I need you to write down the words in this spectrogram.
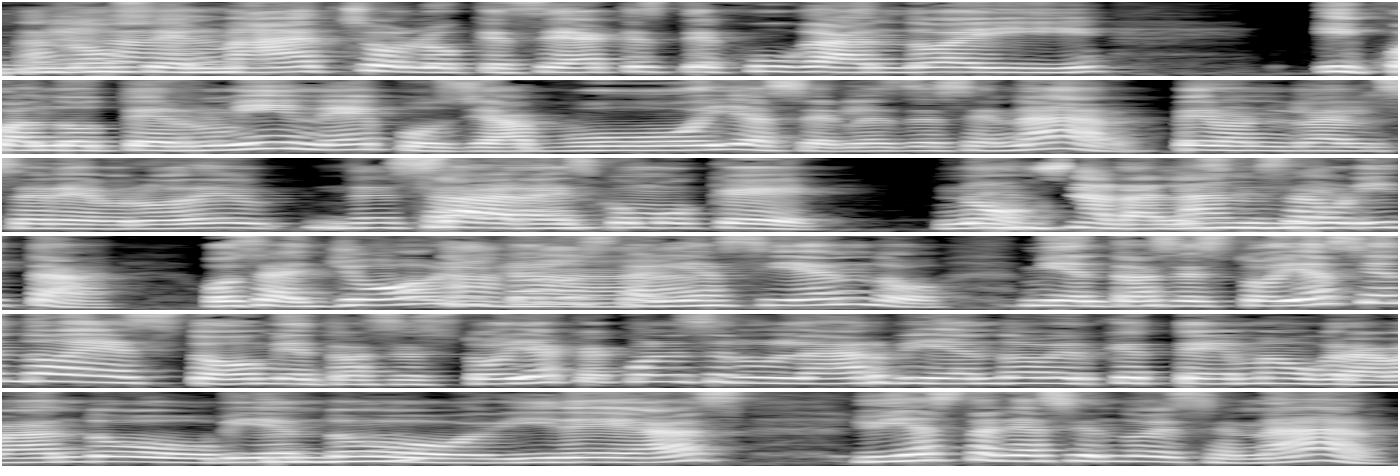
no sé, macho, lo que sea que esté jugando ahí. Y cuando termine, pues ya voy a hacerles de cenar. Pero en la- el cerebro de, De Sara. Sara. es como que, no, es que es ahorita. O sea, yo ahorita lo estaría haciendo. Mientras estoy haciendo esto, mientras estoy acá con el celular viendo a ver qué tema o grabando o viendo ideas, yo ya estaría haciendo de cenar.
